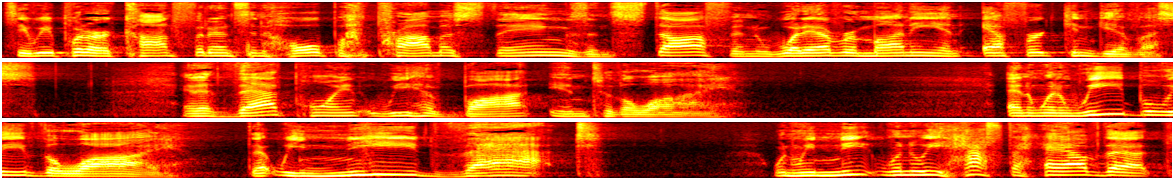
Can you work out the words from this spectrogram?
See, we put our confidence and hope on promised things and stuff and whatever money and effort can give us. And at that point, we have bought into the lie. And when we believe the lie that we need that, when we need when we have to have that,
